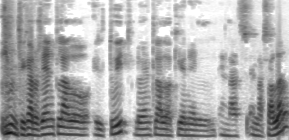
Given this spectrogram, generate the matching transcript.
Fijaros, he anclado el tweet, lo he anclado aquí en, el, en, la, en la sala,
